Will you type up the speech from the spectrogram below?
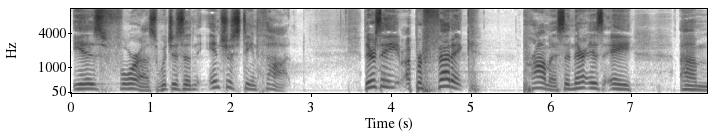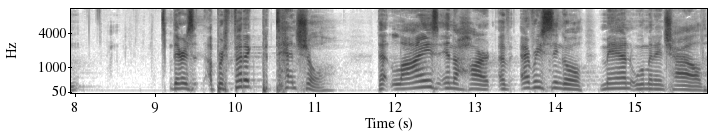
is for us, which is an interesting thought. There's a, a prophetic promise, and there is a um, there's a prophetic potential that lies in the heart of every single man, woman, and child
